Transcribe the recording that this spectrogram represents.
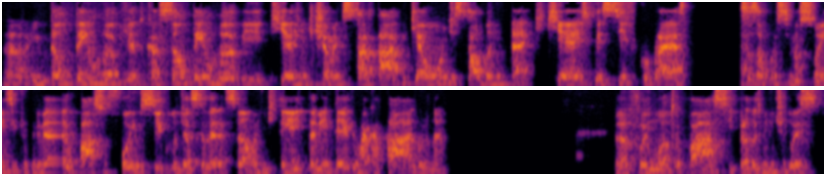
Uh, então tem um hub de educação, tem um hub que a gente chama de startup, que é onde está o Banitech, que é específico para essas aproximações e que o primeiro passo foi o ciclo de aceleração. A gente tem aí também teve o Hackatagro, né, ah, foi um outro passo, e para 2022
